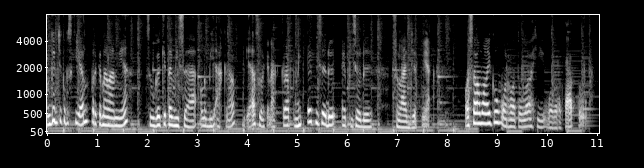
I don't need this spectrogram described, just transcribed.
Mungkin cukup sekian perkenalannya. Semoga kita bisa lebih akrab ya, semakin akrab di episode-episode selanjutnya. Wassalamualaikum warahmatullahi wabarakatuh.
